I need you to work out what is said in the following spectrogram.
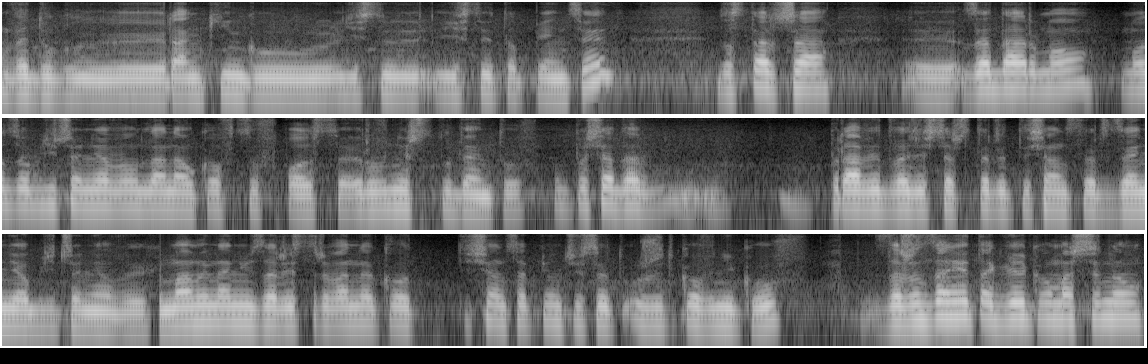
według y, rankingu listy, listy top 500 dostarcza y, za darmo moc obliczeniową dla naukowców w Polsce, również studentów. Posiada prawie 24 tysiące rdzeni obliczeniowych. Mamy na nim zarejestrowane około 1500 użytkowników. Zarządzanie tak wielką maszyną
